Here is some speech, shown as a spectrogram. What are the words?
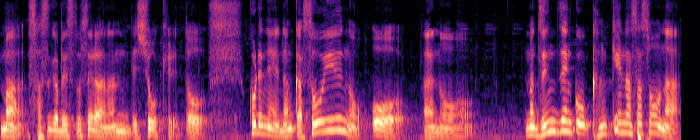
まあさすがベストセラーなんでしょうけれどこれねなんかそういうのをあのまあ、全然こう関係なさそうな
